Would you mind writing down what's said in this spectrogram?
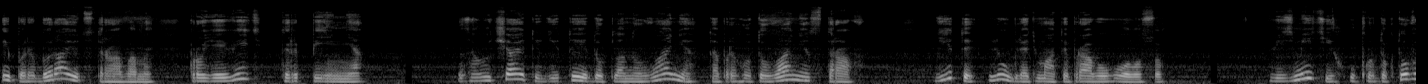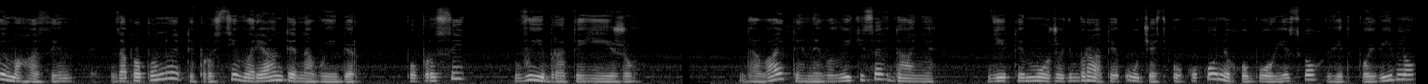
і перебирають стравами. Проявіть терпіння. Залучайте дітей до планування та приготування страв. Діти люблять мати право голосу. Візьміть їх у продуктовий магазин, запропонуйте прості варіанти на вибір. Попросіть вибрати їжу. Давайте невеликі завдання. Діти можуть брати участь у кухонних обов'язках відповідно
